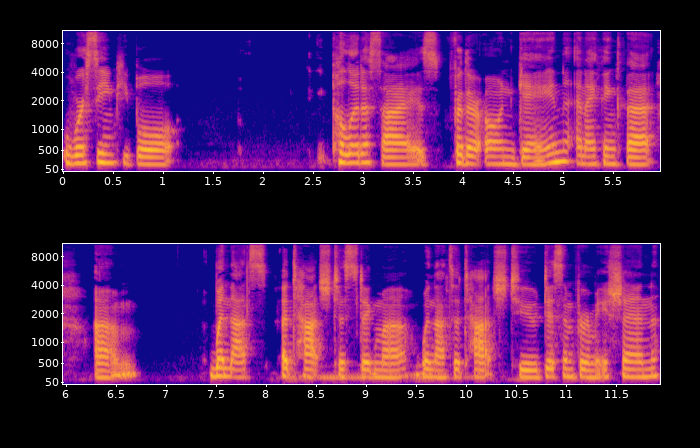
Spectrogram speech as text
we're seeing people politicize for their own gain. And I think that um, when that's attached to stigma, when that's attached to disinformation,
